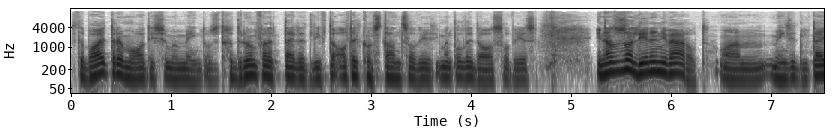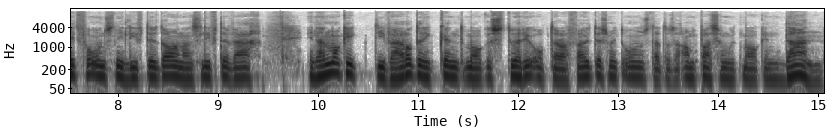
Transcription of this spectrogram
is 'n baie traumatiese moment. Ons het gedroom van 'n tyd dat liefde altyd konstant sal wees, iemand altyd daar sal wees. En dan is ons alleen in die wêreld. Um, mense het tyd vir ons nie, liefde is daar en ons liefde weg. En dan maak ek die wêreld en die kind maak 'n storie op dat daar foute is met ons, dat ons 'n aanpassing moet maak en dan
